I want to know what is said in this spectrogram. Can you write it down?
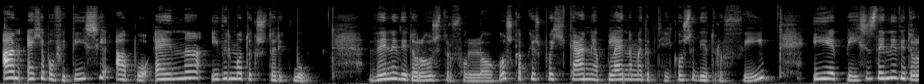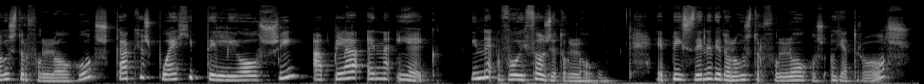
αν έχει αποφυτίσει από ένα ίδρυμα του εξωτερικού. Δεν είναι διαιτολόγος ή τροφολόγος, κάποιος που έχει κάνει απλά ένα μεταπτυχιακό στη διατροφή ή επίσης δεν είναι διαιτολόγος ή τροφολόγος, κάποιος που έχει τελειώσει απλά ένα ΙΕΚ. Είναι βοηθός διαιτολόγου. Επίσης δεν είναι διαιτολόγος ή τροφολόγος ο γιατρός,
